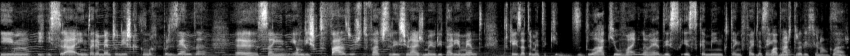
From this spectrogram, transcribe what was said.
e, e, e, será inteiramente um disco que me representa. Uh, sem, é um disco de fados, de fados tradicionais maioritariamente, porque é exatamente aqui, de, de lá que eu venho, não é? Desse esse caminho que tenho feito Desse até lado então. mais tradicional. Claro. Sim.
